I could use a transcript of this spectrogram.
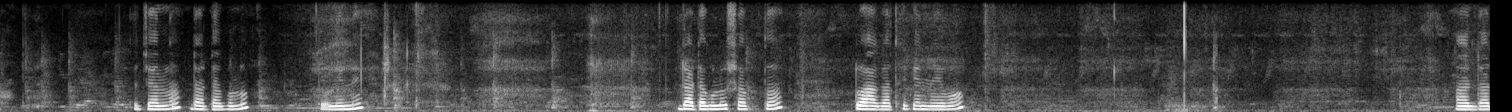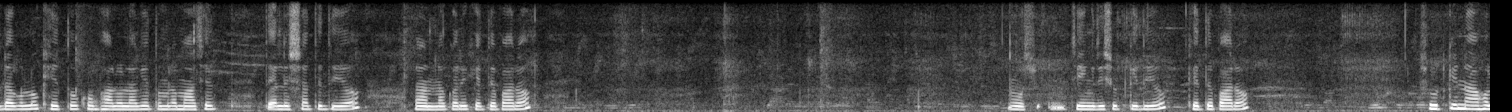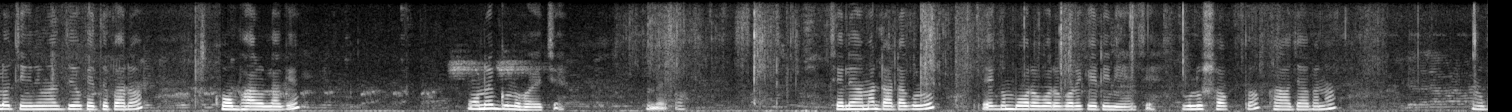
তো চলো ডাটাগুলো তুলে নিই ডাটাগুলো শক্ত, একটু আগা থেকে নেব। আর ডাটাগুলো খেতেও খুব ভালো লাগে, তোমরা মাছের তেলের সাথে দিও রান্না করে খেতে পারো। চিংড়ি শুটকি দিয়েও খেতে পারো। শুটকি না হলেও চিংড়ি মাছ দিয়েও খেতে পারো, খুব ভালো লাগে। অনেকগুলো হয়েছে। দেখো। ছেলে আমার ডাটাগুলো একদম বড় বড় করে কেটে নিয়েছে। এগুলো শক্ত, খাওয়া যাবে না।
